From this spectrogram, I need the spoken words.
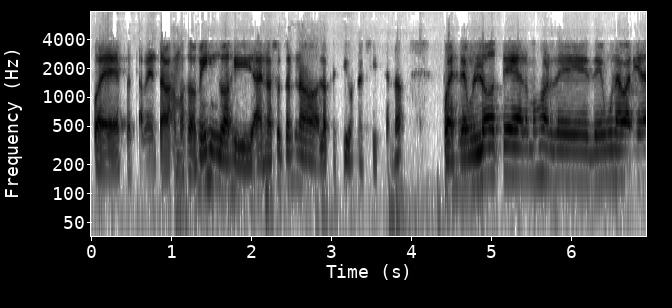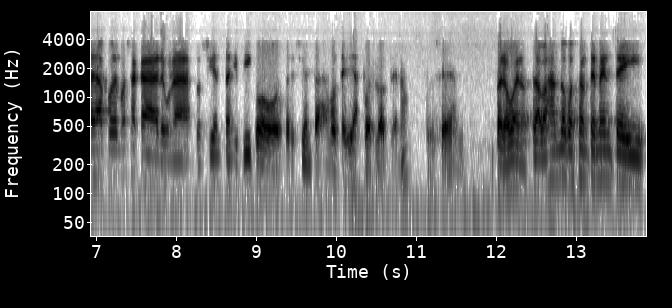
Pues, pues también trabajamos domingos y a nosotros no, los festivos no existen, ¿no? Pues de un lote, a lo mejor de, de una variedad, podemos sacar unas 200 y pico o 300 botellas por lote, ¿no? Pero bueno, trabajando constantemente y,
